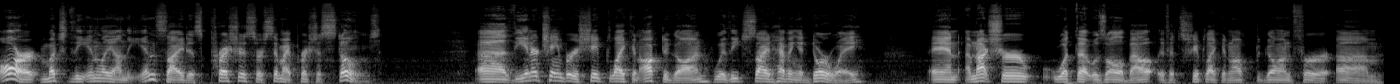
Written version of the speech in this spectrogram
art, much of the inlay on the inside is precious or semi precious stones. Uh, the inner chamber is shaped like an octagon, with each side having a doorway. and I'm not sure what that was all about. If it's shaped like an octagon for um,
